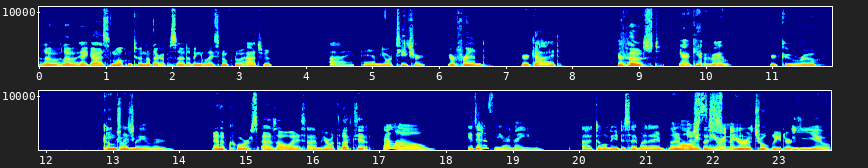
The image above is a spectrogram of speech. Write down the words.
Hello, hello, hey guys, and welcome to another episode of Inglês no Rádio. I am your teacher, your friend, your guide, your host, Your guru. your guru. Come English join me. guru. And of course, as always, I'm here with Alexia. Hello. You didn't say your name. I don't need to say my name. You I'm always just say the your name. spiritual leader. You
